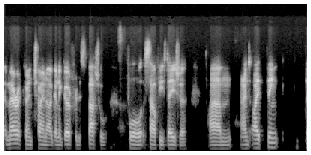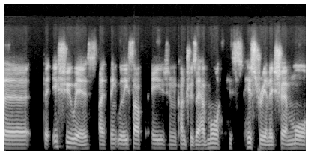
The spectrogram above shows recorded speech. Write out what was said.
America and China are going to go through this battle for Southeast Asia. Um, and I think the the issue is, I think, with these South Asian countries, they have more his, history and they share more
